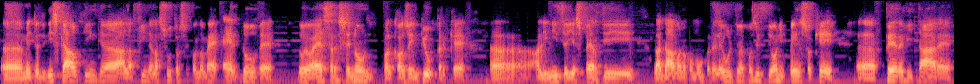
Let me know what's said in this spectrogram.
eh, metodi di scouting, alla fine la Sutor secondo me è dove doveva essere se non qualcosa in più perché eh, all'inizio gli esperti la davano comunque nelle ultime posizioni. Penso che eh, per evitare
